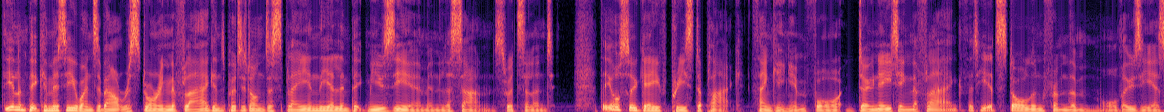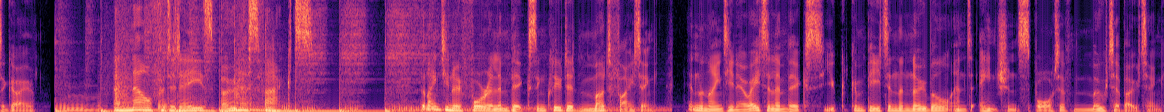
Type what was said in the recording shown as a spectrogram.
The Olympic Committee went about restoring the flag and put it on display in the Olympic Museum in Lausanne, Switzerland. They also gave Prieste a plaque, thanking him for donating the flag that he had stolen from them all those years ago. And now for today's bonus facts. The 1904 Olympics included mud fighting. In the 1908 Olympics, you could compete in the noble and ancient sport of motorboating.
